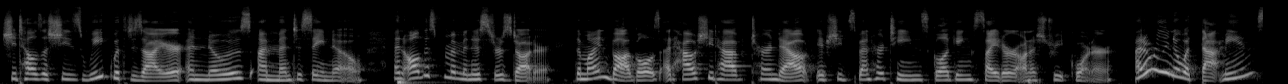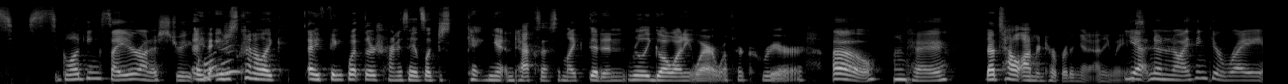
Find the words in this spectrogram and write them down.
she tells us she's weak with desire and knows I'm meant to say no. And all this from a minister's daughter. The mind boggles at how she'd have turned out if she'd spent her teens glugging cider on a street corner. I don't really know what that means. Glugging cider on a street I corner. think just kind of like, I think what they're trying to say is like just kicking it in Texas and like didn't really go anywhere with her career. oh, okay. That's how I'm interpreting it, anyways. Yeah, no, no, no. I think you're right.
